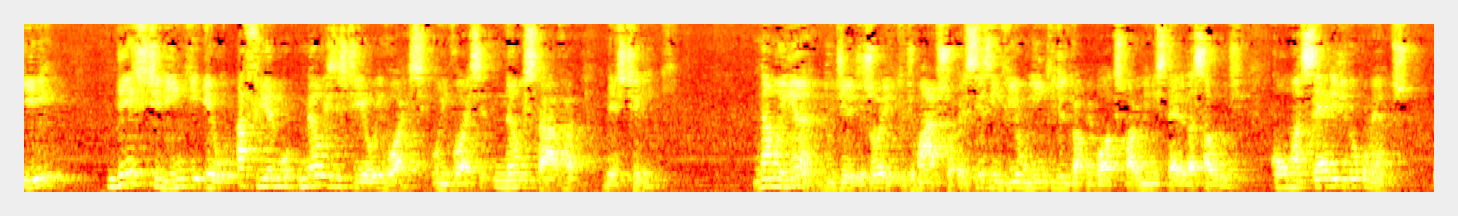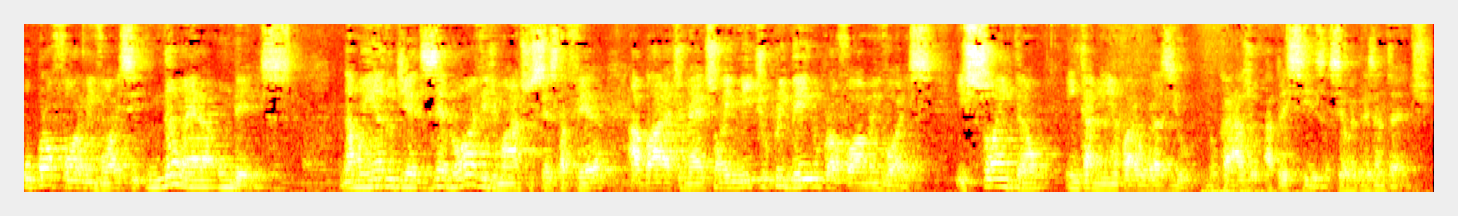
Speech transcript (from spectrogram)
E neste link eu afirmo não existia o invoice. O invoice não estava neste link. Na manhã do dia 18 de março, a Precisa envia um link de Dropbox para o Ministério da Saúde com uma série de documentos. O Proforma Invoice não era um deles. Na manhã do dia 19 de março, sexta-feira, a Barat Madison emite o primeiro Proforma Invoice e só então encaminha para o Brasil, no caso, a Precisa, seu representante.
